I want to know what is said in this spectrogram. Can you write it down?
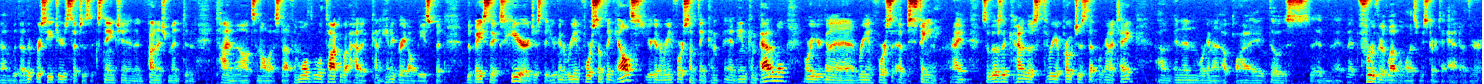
uh, with other procedures such as extinction and punishment and timeouts and all that stuff. And we'll, we'll talk about how to kind of integrate all these. But the basics here are just that you're going to reinforce something else, you're going to reinforce something incompatible, or you're going to reinforce abstaining, right? So those are kind of those three approaches that we're going to take. Um, and then we're going to apply those at, at, further level as we start to add other,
